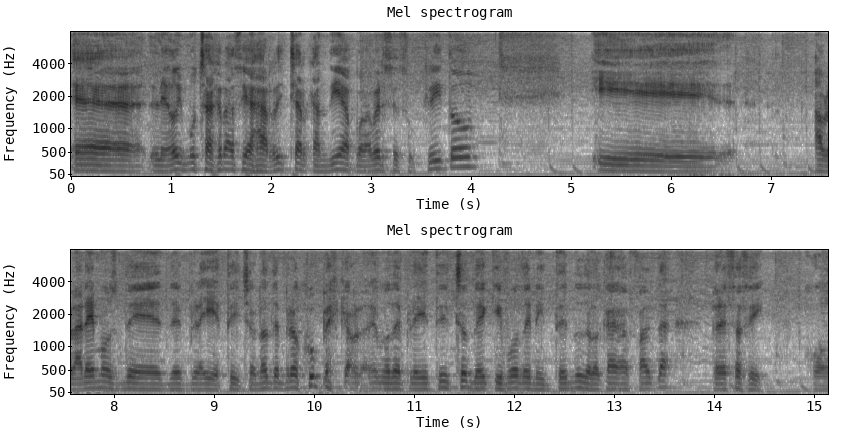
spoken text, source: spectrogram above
Eh, le doy muchas gracias a Richard Candía por haberse suscrito y hablaremos de, PlayStation. No te preocupes que hablaremos de PlayStation, de Xbox, de Nintendo, de lo que haga falta, pero eso sí, con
